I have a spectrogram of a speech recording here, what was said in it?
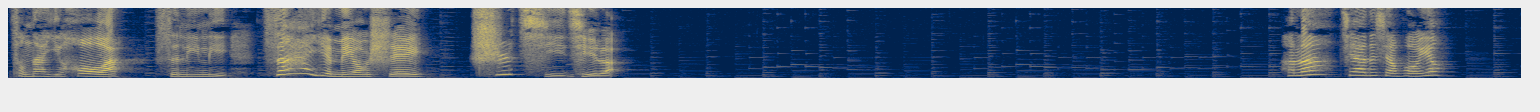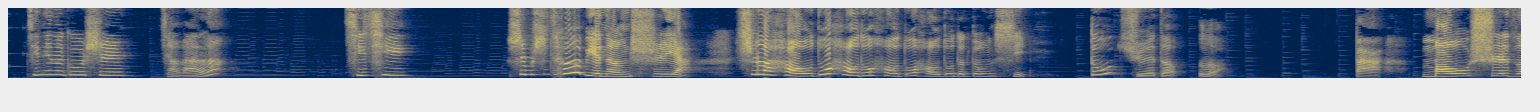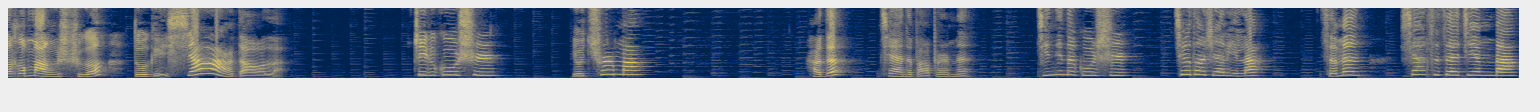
从那以后啊，森林里再也没有谁吃琪琪了。好了，亲爱的小朋友，今天的故事讲完了。琪琪是不是特别能吃呀？吃了好多好多好多好多的东西，都觉得饿，把猫、狮子和蟒蛇都给吓到了。这个故事有趣吗？好的，亲爱的宝贝儿们，今天的故事就到这里啦，咱们下次再见吧。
